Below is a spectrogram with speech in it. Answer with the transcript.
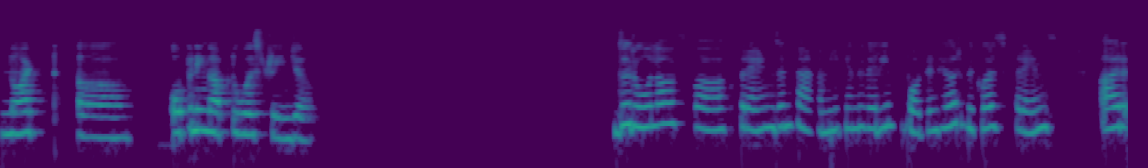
not uh, opening up to a stranger? the role of uh, friends and family can be very important here because friends are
